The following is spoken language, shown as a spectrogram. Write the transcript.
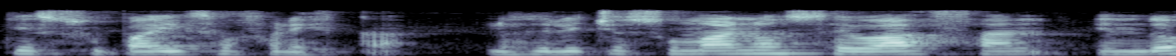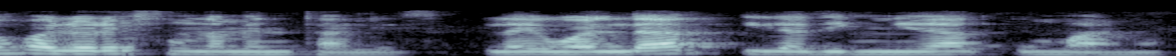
que su país ofrezca. Los derechos humanos se basan en dos valores fundamentales, la igualdad y la dignidad humana.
